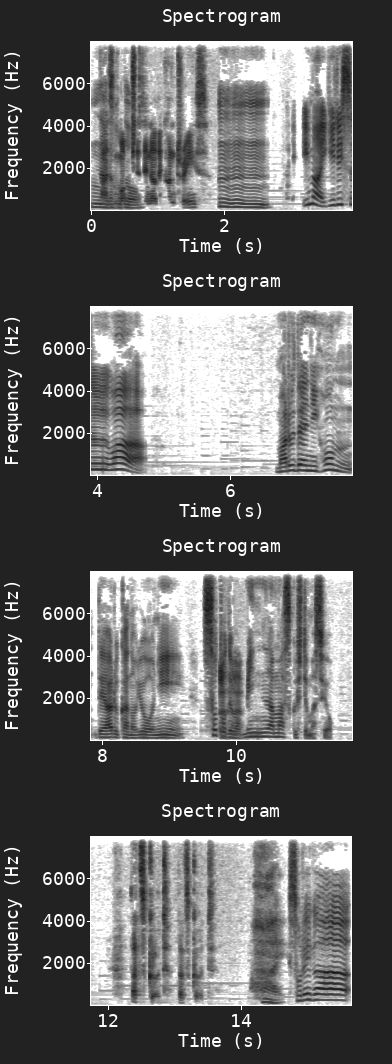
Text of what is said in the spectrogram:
as much as in other countries. Mm-hmm. 今、イギリスは、まるで日本であるかのように、外ではみんなマスクしてますよ。That's good. That's good. はい。それが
